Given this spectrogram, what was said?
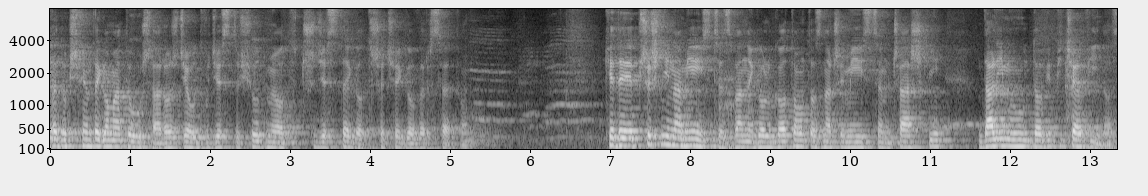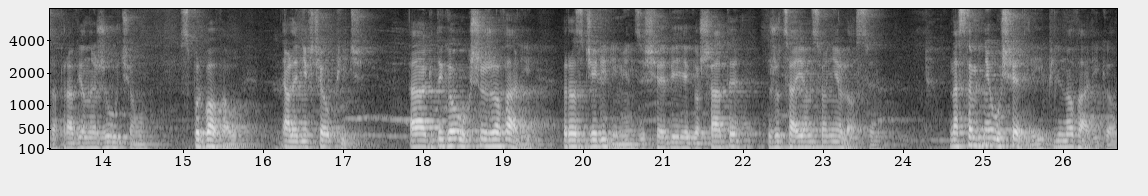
według świętego Mateusza, rozdział 27 od 33 wersetu. Kiedy przyszli na miejsce zwane Golgotą, to znaczy miejscem czaszki, dali mu do wypicia wino zaprawione żółcią. Spróbował, ale nie chciał pić. A gdy go ukrzyżowali, rozdzielili między siebie jego szaty, rzucając o nie losy. Następnie usiedli i pilnowali go,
